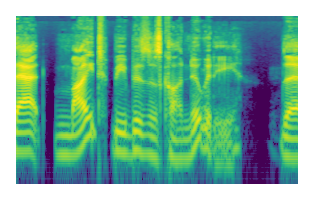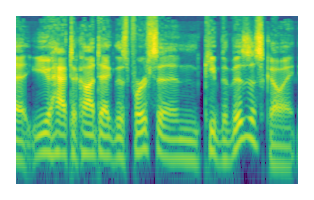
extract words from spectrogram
That might be business continuity that you have to contact this person and keep the business going,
